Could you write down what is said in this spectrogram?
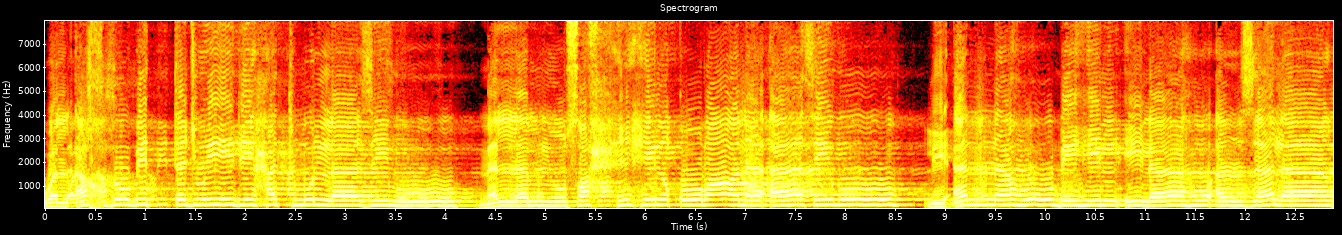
والأخذ بالتجويد حتم لازم. من لم يصحح القرآن آثم. لأنه به الإله أنزلا.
